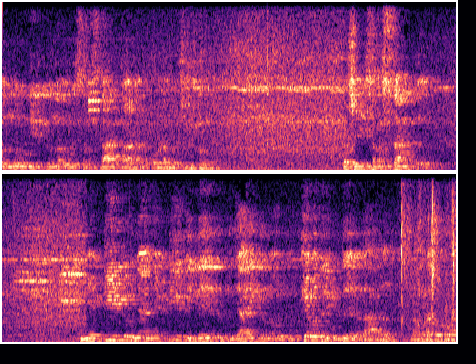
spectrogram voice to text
വന്നുകൊണ്ടിരിക്കുന്ന ഒരു സംസ്ഥാനത്താണ് ഇപ്പോൾ നമ്മൾ ജീവിക്കുന്നത്. പക്ഷേ ഈ സംസ്ഥാനത്ത് ഞെട്ടിയിട്ടും ഞാൻ ഞെട്ടിയിട്ടില്ലേ എന്ന് വിചാരിക്കുന്ന ഒരു മുഖ്യമന്ത്രി ഉണ്ട് എന്നതാണ് നമ്മുടെ ഓർമ്മ.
